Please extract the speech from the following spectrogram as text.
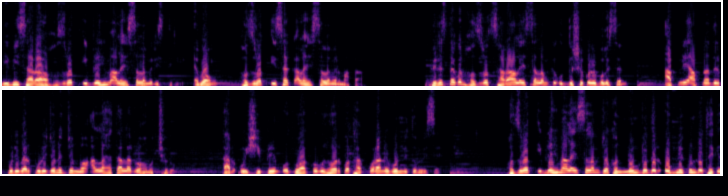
বিবি সারা হজরত ইব্রাহিম আলহিসাল্লামের স্ত্রী এবং হজরত ইসাক আলহিসাল্লামের মাতা। ফেরেস্তাগণ হজরত সারা আলাইসাল্লামকে উদ্দেশ্য করে বলেছেন, আপনি আপনাদের পরিবার পরিজনের জন্য আল্লাহ তাল্লাহর রহমত স্বরূপ। তার ঐশী প্রেম ও দোয়া কবুল হওয়ার কথা কোরআনে বর্ণিত রয়েছে। হজরত ইব্রাহিম আলাইসাল্লাম যখন নমরুদের অগ্নিকুণ্ড থেকে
